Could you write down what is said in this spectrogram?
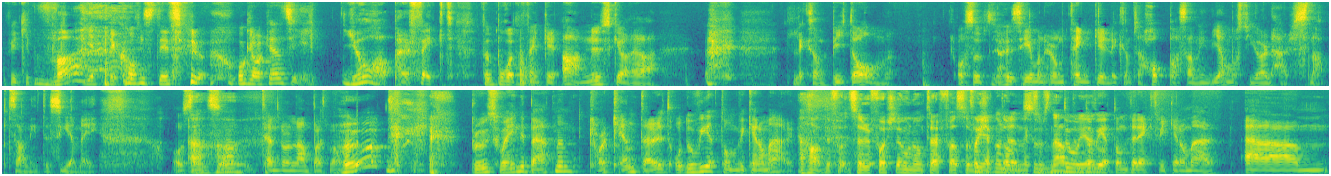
Vilket Va? är jättekonstigt. Och Clark Kent säger ja, perfekt. För båda tänker, ah, nu ska jag liksom byta om. Och så ser man hur de tänker, liksom, så här, hoppas han inte, jag måste göra det här snabbt så han inte ser mig. Och sen så tänder de lampan och så bara? Bruce Wayne är Batman, Clark Kent är det, och då vet de vilka de är. Jaha, så det första gången de träffas så Första vet de liksom sina då, då vet de direkt vilka de är. Ehm,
